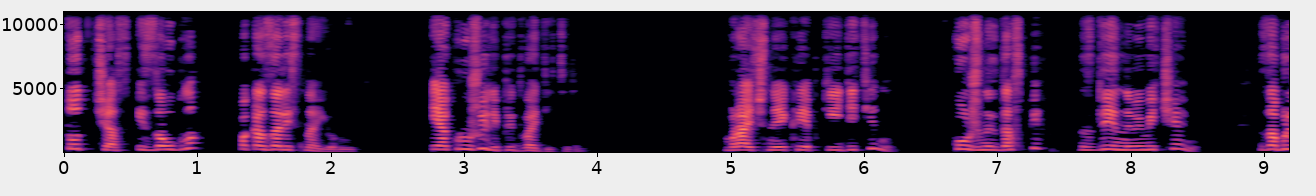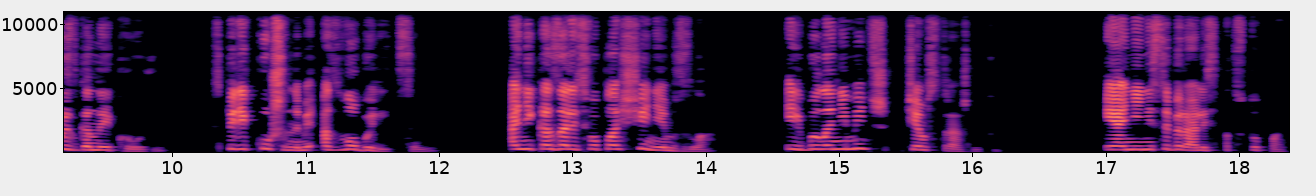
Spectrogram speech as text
Тот час из-за угла показались наемники и окружили предводителя. Мрачные крепкие детины кожаных доспехах с длинными мечами, забрызганные кровью, с перекушенными от злобы лицами. Они казались воплощением зла. Их было не меньше, чем стражников. И они не собирались отступать.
